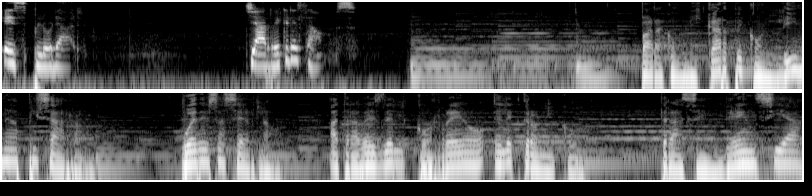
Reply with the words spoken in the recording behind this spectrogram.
explorar. Ya regresamos. Para comunicarte con Lina Pizarro, puedes hacerlo a través del correo electrónico trascendencia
